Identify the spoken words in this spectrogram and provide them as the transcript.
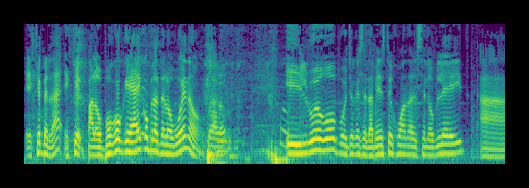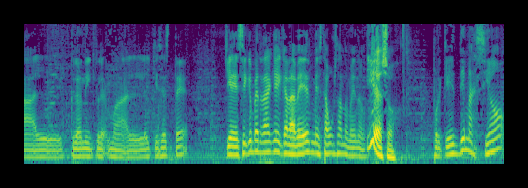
Es que es verdad, es que para lo poco que hay, cómprate lo bueno. Claro. Y luego, pues yo que sé, también estoy jugando al Xenoblade, al Chronicle, al X este, que sí que es verdad que cada vez me está gustando menos. ¿Y eso? Porque es demasiado,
